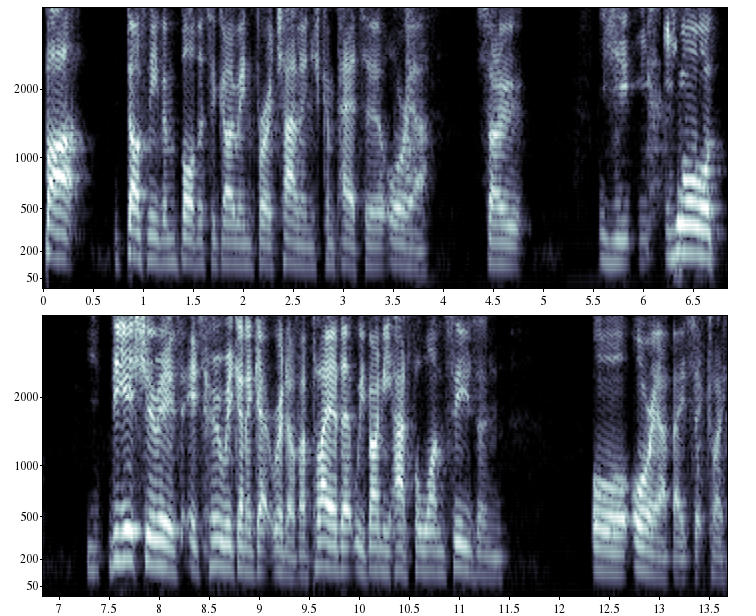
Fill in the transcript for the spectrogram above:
but doesn't even bother to go in for a challenge compared to Aurier. So you you're the issue is is who we're going to get rid of a player that we've only had for one season or Aurier basically.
